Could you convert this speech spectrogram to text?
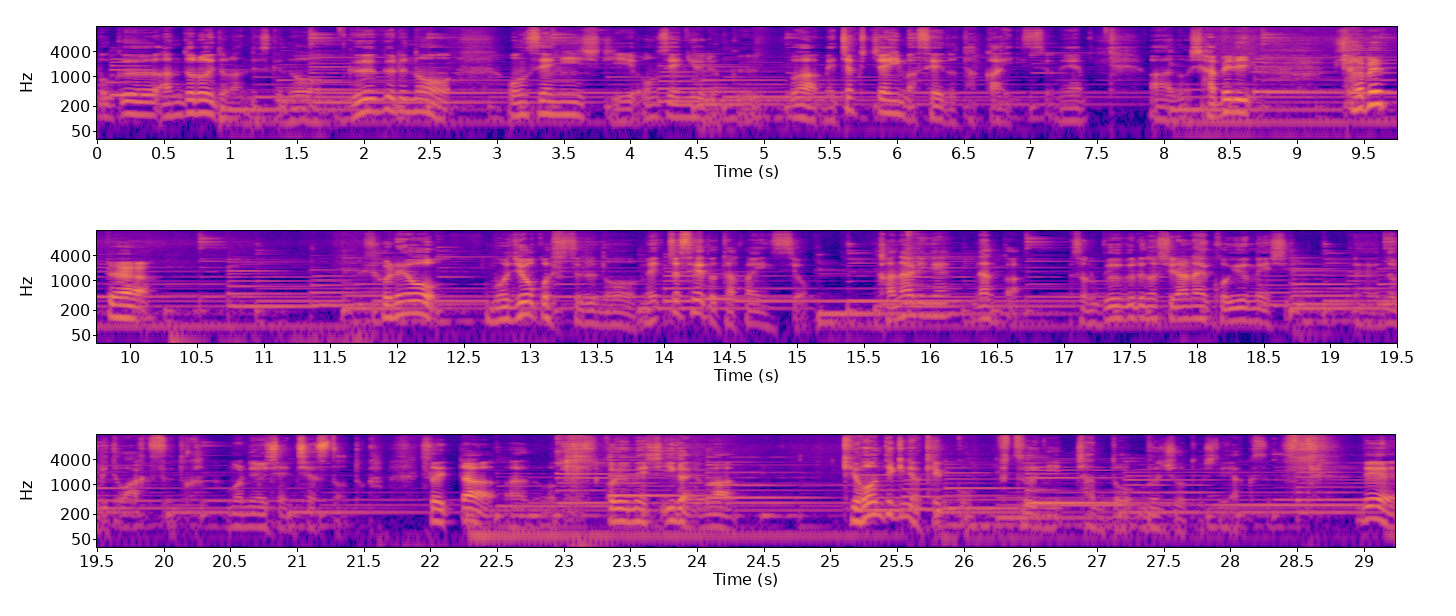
僕 Android なんですけど Google の音声認識音声入力はめちゃくちゃ今精度高いですよね。あの喋り喋ってそれを文字起こしするのめっちゃ精度高いんですよ。かなりねなんかその Google の知らない固有名詞、えー、ノビトワークスとかモニョリセンチェストとかそういったあの固有名詞以外は基本的には結構普通にちゃんと文章として訳す。で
